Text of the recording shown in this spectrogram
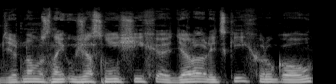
jednom z nejúžasnějších děl lidských rukou,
